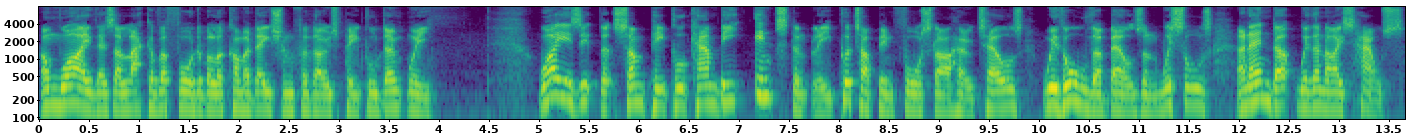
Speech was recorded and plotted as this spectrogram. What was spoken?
and why there's a lack of affordable accommodation for those people, don't we? Why is it that some people can be instantly put up in four star hotels with all the bells and whistles and end up with a nice house,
